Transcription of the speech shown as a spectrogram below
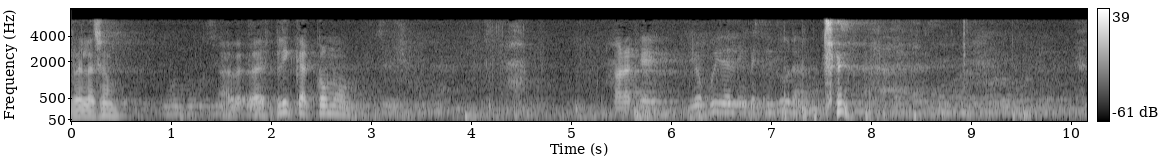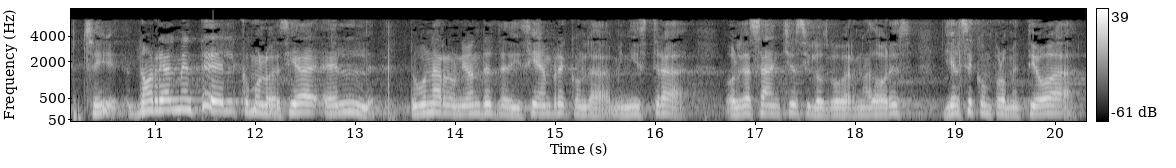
relación. explica cómo para que yo cuide la investidura. Sí, no, realmente él, como lo decía, él tuvo una reunión desde diciembre con la ministra Olga Sánchez y los gobernadores y él se comprometió a,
